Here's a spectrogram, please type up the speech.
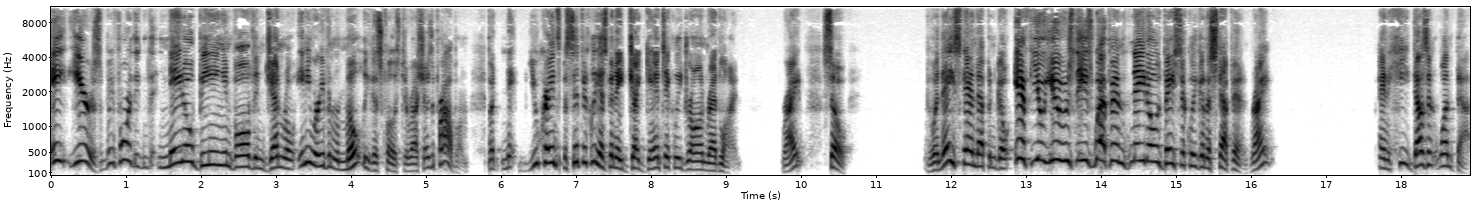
Eight years before the, NATO being involved in general, anywhere even remotely this close to Russia is a problem. But Na- Ukraine specifically has been a gigantically drawn red line, right? So when they stand up and go, if you use these weapons, NATO is basically going to step in, right? And he doesn't want that.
